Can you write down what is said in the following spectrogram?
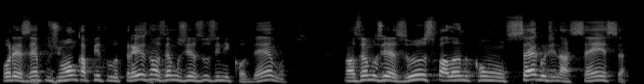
por exemplo, João capítulo 3, nós vemos Jesus e Nicodemos, nós vemos Jesus falando com um cego de nascença,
